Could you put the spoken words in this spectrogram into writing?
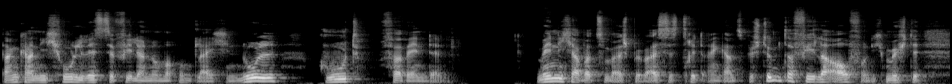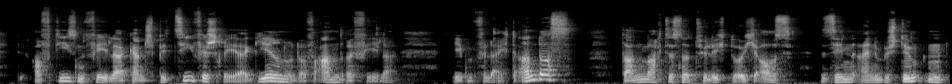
dann kann ich hole letzte Fehlernummer ungleich 0 gut verwenden. Wenn ich aber zum Beispiel weiß, es tritt ein ganz bestimmter Fehler auf und ich möchte auf diesen Fehler ganz spezifisch reagieren und auf andere Fehler eben vielleicht anders, dann macht es natürlich durchaus Sinn, einen bestimmten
